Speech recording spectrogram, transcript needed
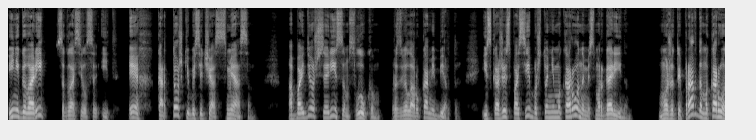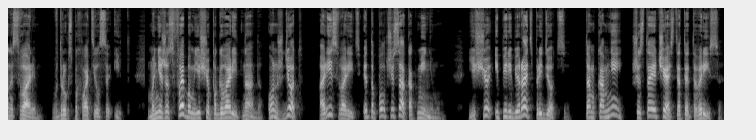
«И не говори, согласился Ит. Эх, картошки бы сейчас с мясом. Обойдешься рисом с луком, развела руками Берта. И скажи спасибо, что не макаронами с маргарином. Может и правда макароны сварим? Вдруг спохватился Ит. Мне же с Фебом еще поговорить надо. Он ждет. А рис варить – это полчаса как минимум. Еще и перебирать придется. Там камней шестая часть от этого риса.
